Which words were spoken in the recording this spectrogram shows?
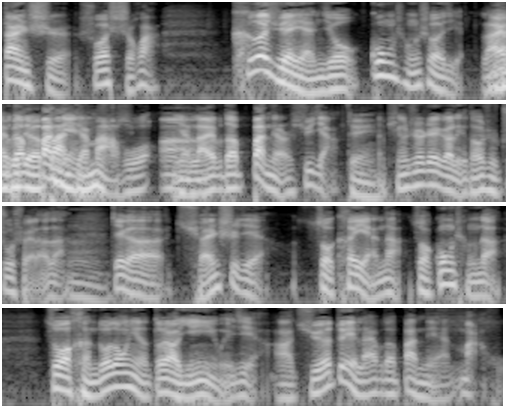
但是说实话，科学研究、工程设计来不得点半点马虎啊，也来不得半点虚假。对，平时这个里头是注水了的，嗯这个全世界做科研的、做工程的、做很多东西的都要引以为戒啊，绝对来不得半点马虎。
